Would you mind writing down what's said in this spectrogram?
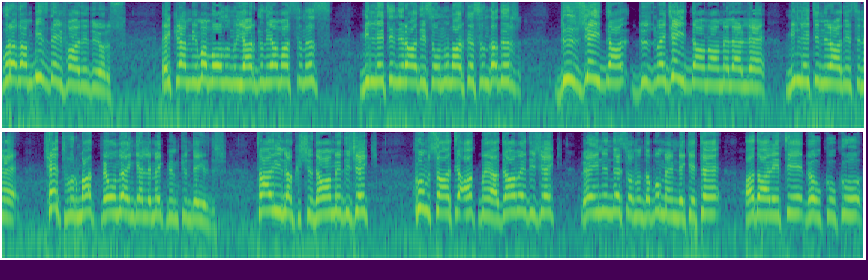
Buradan biz de ifade ediyoruz. Ekrem İmamoğlu'nu yargılayamazsınız. Milletin iradesi onun arkasındadır. Düzce iddia, düzmece iddianamelerle milletin iradesine ket vurmak ve onu engellemek mümkün değildir. Tarihin akışı devam edecek. Kum saati akmaya devam edecek ve eninde sonunda bu memlekete adaleti ve hukuku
